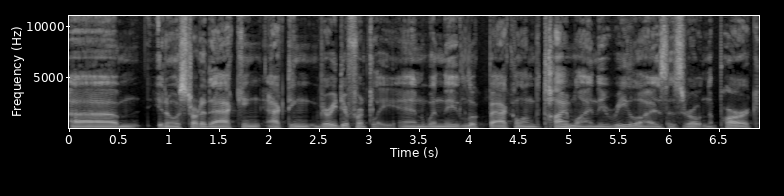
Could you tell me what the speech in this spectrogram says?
um, you know, started acting acting very differently. And when they look back along the timeline, they realized as they're out in the park,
